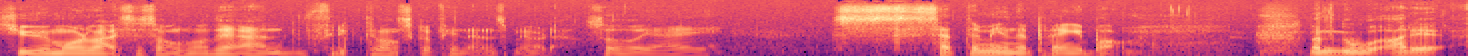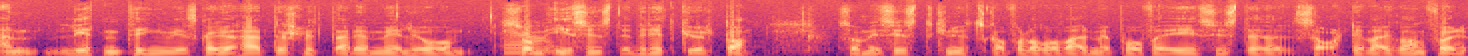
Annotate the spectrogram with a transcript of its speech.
20 mål hver sesong, og det er en fryktelig vanskelig å finne en som gjør det. Så jeg setter mine penger på han. Men nå har jeg en liten ting vi skal gjøre her til slutt, der, Emilio, som Ja. jeg syns er drittkult. da. Som jeg syns Knut skal få lov å være med på, for jeg syns det er så artig hver gang. For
